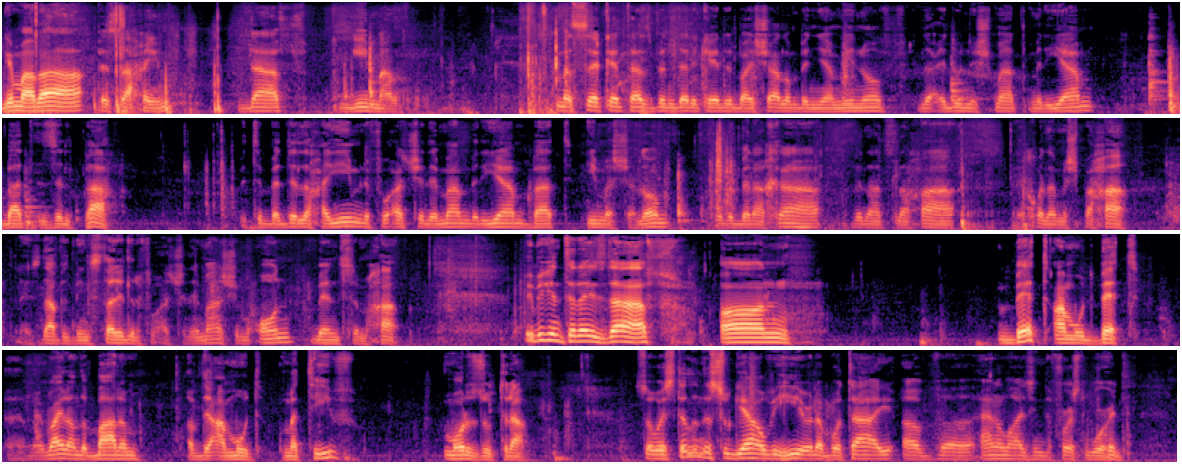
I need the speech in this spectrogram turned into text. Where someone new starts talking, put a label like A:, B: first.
A: Gemara Pesachim, Daf Gimal. Maseket has been dedicated by Shalom Ben Yaminov לעילוי נשמת מרים בת זלפה ותיבדל לחיים רפואה שלמה מרים בת אמא שלום ולברכה ולהצלחה לכל המשפחה. Today's daf is being studied לרפואה שלמה שמעון בן שמחה. We begin today's daf on Bet Amud Bet, uh, right on the bottom of the Amud, Mativ Mor Zutra. So we're still in the sugya over here, Rabotai, of uh, analyzing the first word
